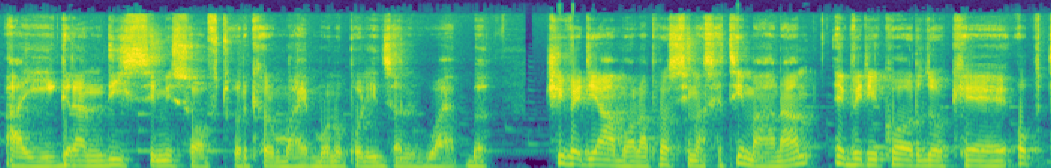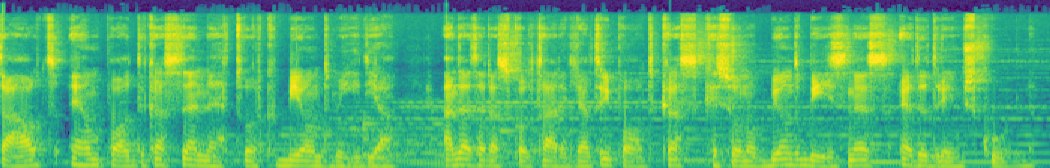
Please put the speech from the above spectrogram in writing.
ai grandissimi software che ormai monopolizzano il web. Ci vediamo la prossima settimana e vi ricordo che Opt Out è un podcast del network Beyond Media. Andate ad ascoltare gli altri podcast che sono Beyond Business e The Dream School.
